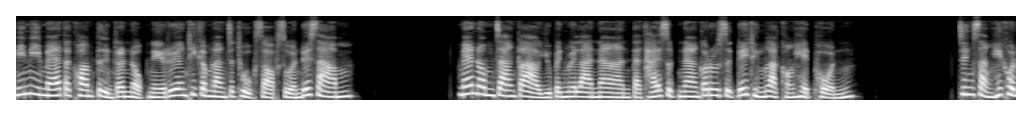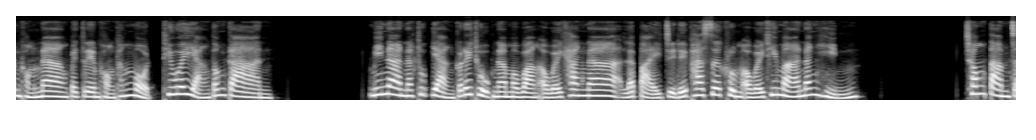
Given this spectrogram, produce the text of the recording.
มิมีแม้แต่ความตื่นตระหนกในเรื่องที่กำลังจะถูกสอบสวนด้วยซ้ำ แม่นมจางกล่าวอยู่เป็นเวลานาน แต่ท้ายสุดนางก็รู้สึกได้ถึงหลักของเหตุผล จึงสั่งให้คนของนางไปเตรียมของทั้งหมดที่เว่ยหยางต้องการ มินานนักทุกอย่างก็ได้ถูกนำมาวางเอาไว้ข้างหน้า และไปจือได้ผ้าเสื้อคลุมเอาไว้ที่ม้านั่งหิน ช่องตามใจ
